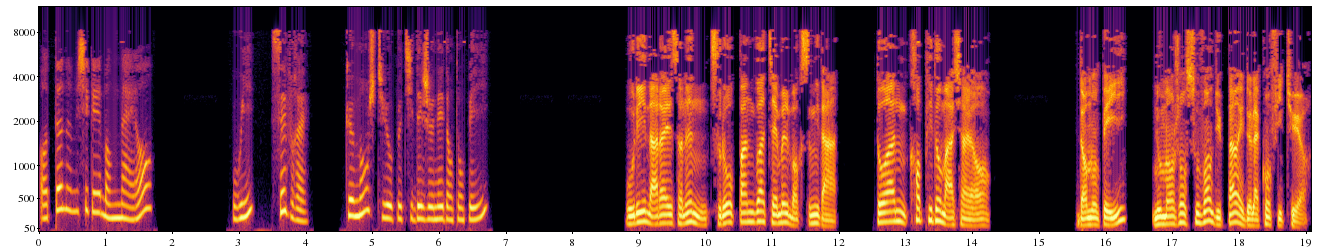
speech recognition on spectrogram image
어떤 음식을 먹나요? Oui, c'est vrai. Que manges-tu au petit déjeuner dans ton pays? 우리나라에서는 주로 빵과 잼을 먹습니다. 또한 커피도 마셔요. Dans mon pays, nous mangeons souvent du pain et de la confiture.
